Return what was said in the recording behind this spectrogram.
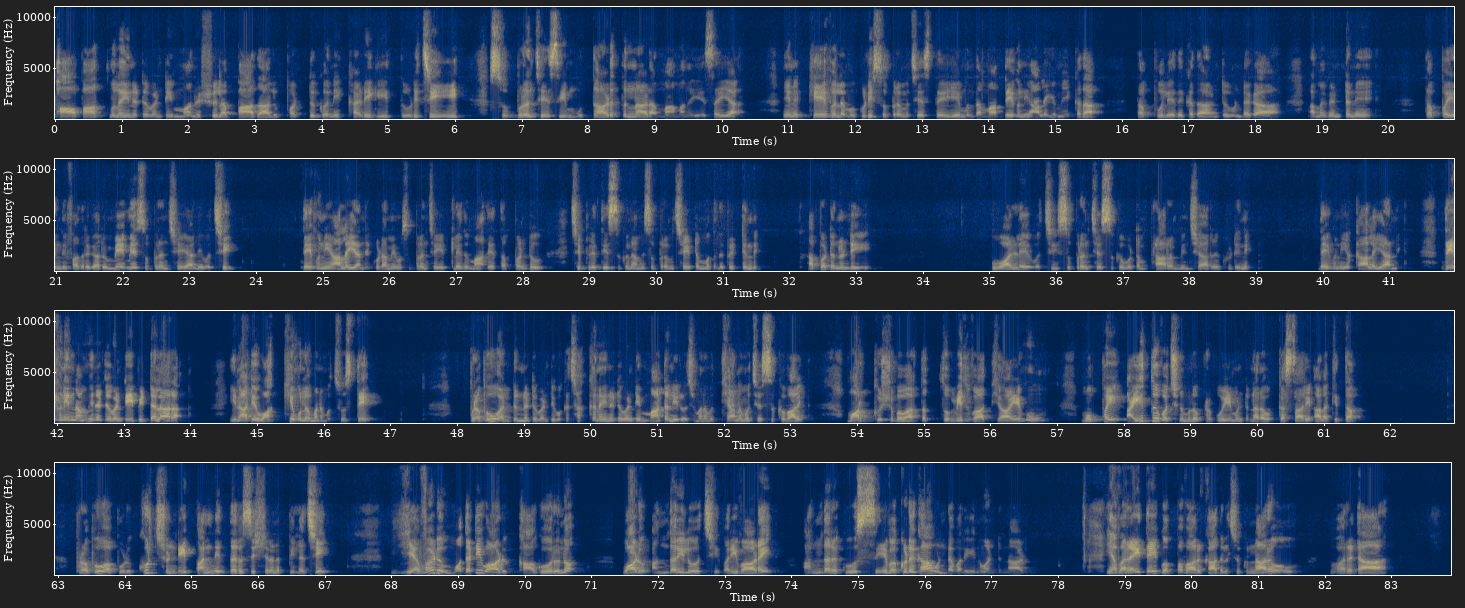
పాపాత్ములైనటువంటి మనుషుల పాదాలు పట్టుకొని కడిగి తుడిచి శుభ్రం చేసి ముద్దాడుతున్నాడమ్మా మన ఏసయ్య. నేను కేవలము గుడి శుభ్రం చేస్తే ఏముందమ్మా? దేవుని ఆలయమే కదా? తప్పు లేదు కదా అంటూ ఉండగా ఆమె వెంటనే తప్పయింది ఫాదర్ గారు మేమే శుభ్రం చేయాలి వచ్చి దేవుని ఆలయాన్ని కూడా మేము శుభ్రం చేయట్లేదు మాదే తప్పంటూ చిప్పిరి తీసుకుని ఆమె శుభ్రం చేయటం మొదలుపెట్టింది. అప్పటి నుండి వాళ్ళే వచ్చి శుభ్రం చేసుకోవటం ప్రారంభించారు గుడిని దేవుని యొక్క ఆలయాన్ని. దేవుని నమ్మినటువంటి బిడ్డలారా ఈనాటి వాక్యములో మనము చూస్తే ప్రభు అంటున్నటువంటి ఒక చక్కనైనటువంటి మాటని ఈరోజు మనము ధ్యానము చేసుకోవాలి. మార్కు శుభవార్త తొమ్మిదవ అధ్యాయము ముప్పై ఐదు వచనములో ప్రభు ఏమంటున్నారో ఒక్కసారి ఆలకిద్దాం. ప్రభు అప్పుడు కూర్చుండి పన్నిద్దరు శిష్యులను పిలిచి ఎవడు మొదటివాడు కాగోరునో వాడు అందరిలో చివరివాడై అందరకు సేవకుడుగా ఉండవలేను అంటున్నాడు. ఎవరైతే గొప్పవారు కాదలుచుకున్నారో వారట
